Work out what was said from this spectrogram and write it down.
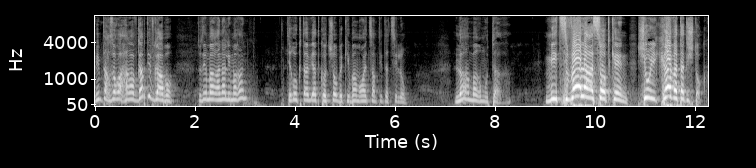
ואם תחזור אחריו גם תפגע בו. אתם יודעים מה ענה לי מרן? תראו כתב יד קודשו בקיבה מועד שמתי את הצילום. לא אמר מותר, מצווה לעשות כן, שהוא יקרא ואתה תשתוק.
